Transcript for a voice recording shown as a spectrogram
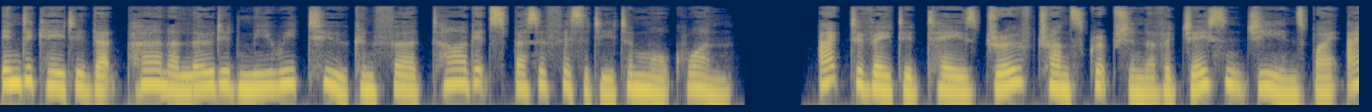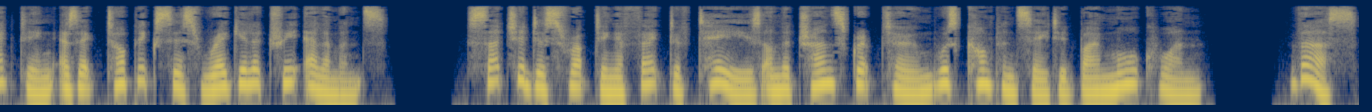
indicated that piRNA loaded Miwi2 conferred target specificity to MORC1. Activated TEs drove transcription of adjacent genes by acting as ectopic cis regulatory elements. Such a disrupting effect of TEs on the transcriptome was compensated by MORC1. Thus,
